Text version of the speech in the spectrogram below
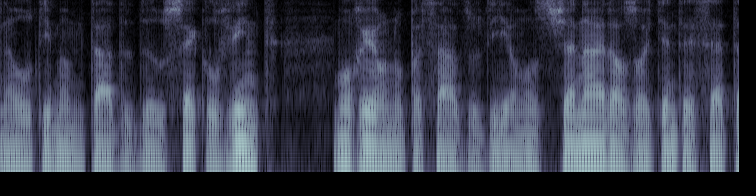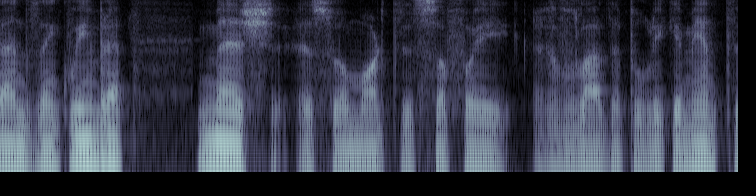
na última metade do século XX, Morreu no passado dia 11 de janeiro, aos 87 anos, em Coimbra. mas a sua morte só foi revelada publicamente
